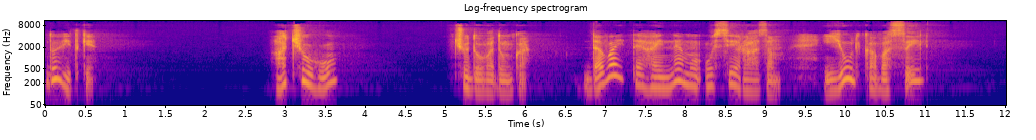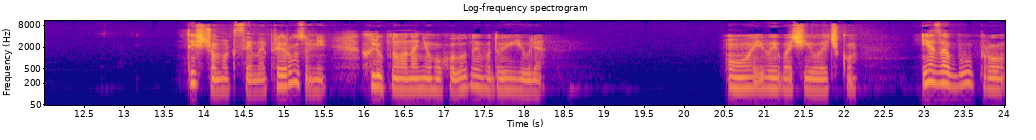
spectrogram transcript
до Вітки? А чого? Чудова думка. Давайте гайнемо усі разом. Юлька, Василь. Ти що, Максиме, при розумі? хлюпнула на нього холодною водою Юля. Ой, вибач, Юлечко, я забув про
